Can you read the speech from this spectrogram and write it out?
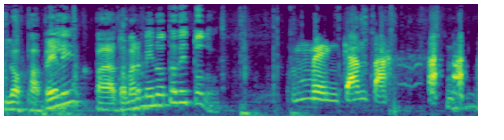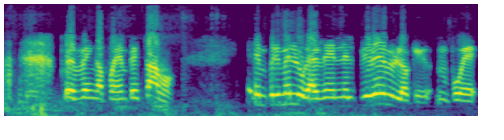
y los papeles para tomarme nota de todo. Me encanta. pues venga, pues empezamos. En primer lugar, en el primer bloque, pues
